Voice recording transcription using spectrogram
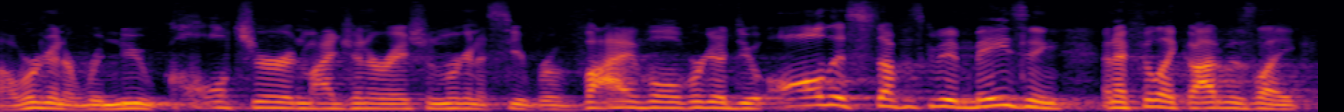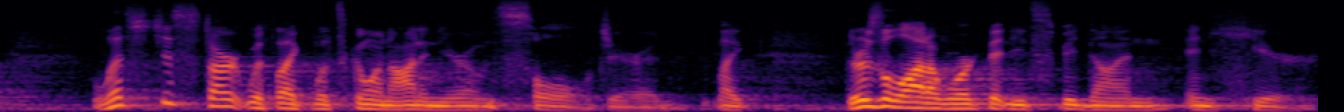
Uh, we're going to renew culture in my generation. We're going to see revival. We're going to do all this stuff. It's going to be amazing. And I feel like God was like, let's just start with like what's going on in your own soul, Jared. Like, there's a lot of work that needs to be done in here.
